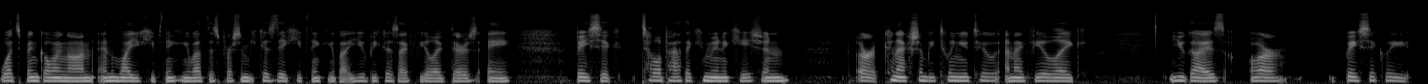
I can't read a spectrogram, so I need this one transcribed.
what's been going on and why you keep thinking about this person because they keep thinking about you because I feel like there's a basic telepathic communication or connection between you two and I feel like you guys are basically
